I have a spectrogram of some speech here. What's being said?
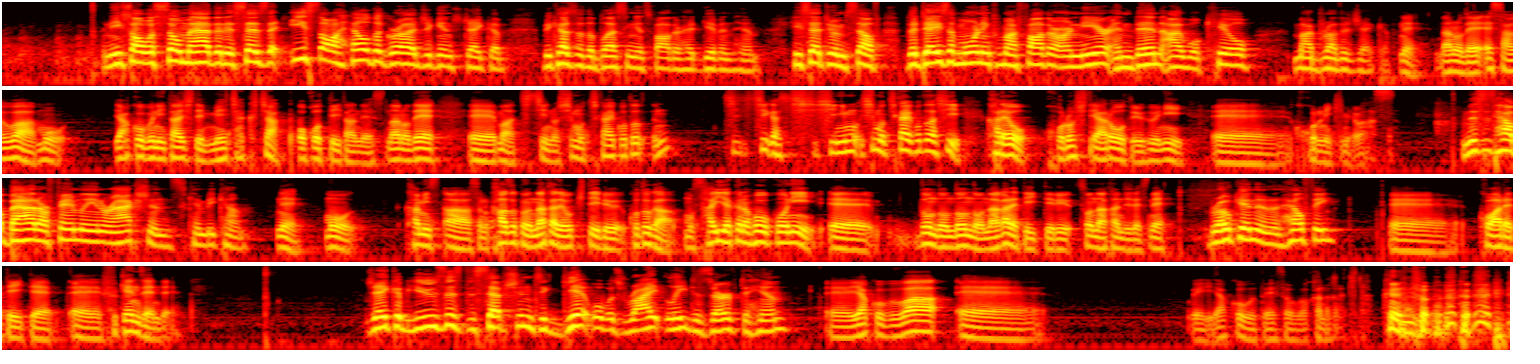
And Esau was so mad that it says that Esau held a grudge against Jacob because of the blessing his father had given him. He said to himself, The days of mourning for my father are near, and then I will kill my brother Jacob. ね、なのでエサウはもうヤコブに対してめちゃくちゃ怒っていたんですなので、えーまあ、父の死も近いことん 死死が死にも死も近いことだし彼を殺してやろうというふうに、えー心に決めます。 And this is how bad our family interactions can become. ね、もう 神あその家族の中で起きていることがもう最悪な方向に、えーどんどんどんどん流れていっているそんな感じですね、Broken and unhealthy. えー壊れていて、えー不健全で、Jacob uses deception to get what was rightly deserved to him. えーヤコブは、えーヤコブとエサウ分かんなくなっちゃったえっと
